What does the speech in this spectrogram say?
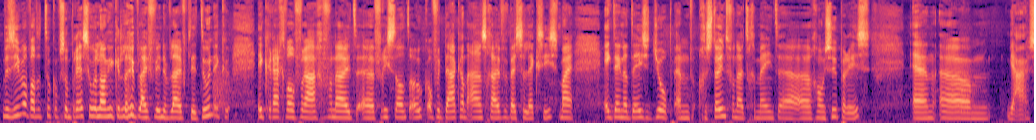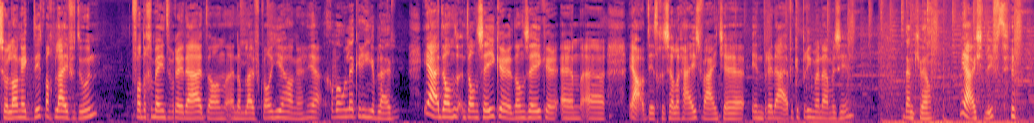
we zien wel wat de toekomst van Bres. Hoe lang ik het leuk blijf vinden, blijf ik dit doen. Ik, ik krijg wel vragen vanuit uh, Friesland ook of ik daar kan aanschuiven bij selecties. Maar ik denk dat deze job, en gesteund vanuit de gemeente, uh, gewoon super is. En um, ja, zolang ik dit mag blijven doen van de gemeente Breda, dan, dan blijf ik wel hier hangen. Ja. Gewoon lekker hier blijven. Ja, dan, dan zeker, dan zeker. En uh, ja, op dit gezellige ijsbaantje in Breda heb ik het prima naar mijn zin. Dankjewel. Ja, alsjeblieft.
